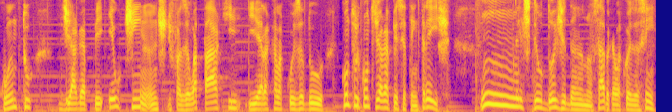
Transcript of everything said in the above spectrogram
quanto de HP eu tinha antes de fazer o ataque, e era aquela coisa do. Quanto, quanto de HP você tem? 3? Hum, ele te deu 2 de dano, sabe? Aquela coisa assim.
